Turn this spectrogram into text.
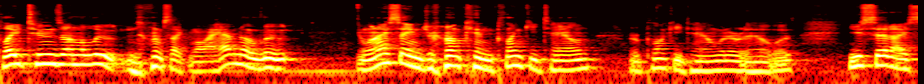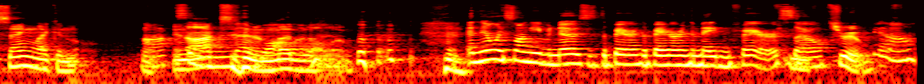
play tunes on the lute. And Dunk's like, well, I have no lute. And when I sang drunk in Plunky Town, or Plunky Town, whatever the hell it was, you said I sang like an Ox an ox in a mud wallow. And the only song he even knows is The Bear, the Bear, and the Maiden Fair. Mm, so, True. Yeah,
